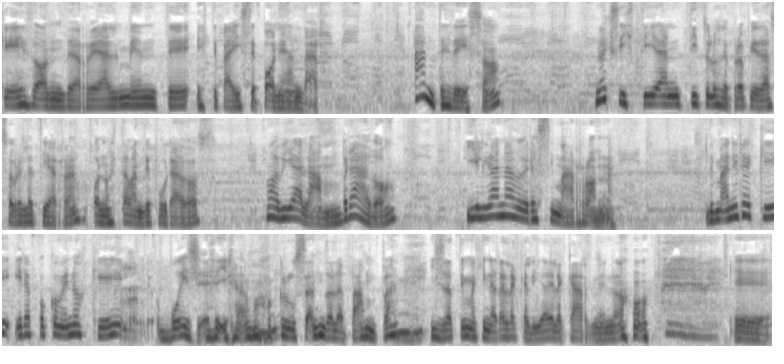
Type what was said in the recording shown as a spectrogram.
que es donde realmente este país se pone a andar. Antes de eso, no existían títulos de propiedad sobre la tierra o no estaban depurados, no había alambrado y el ganado era cimarrón. De manera que era poco menos que bueyes, digamos, cruzando la pampa, y ya te imaginarás la calidad de la carne, ¿no? Eh,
